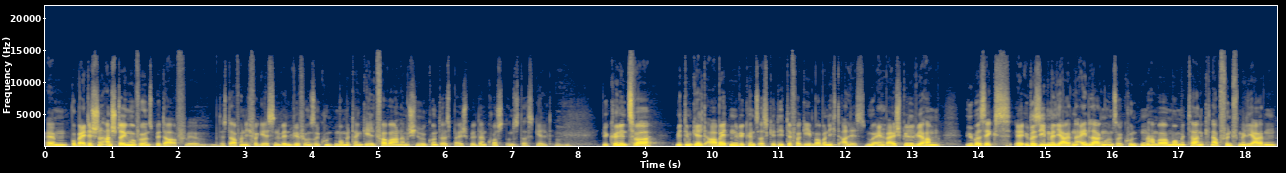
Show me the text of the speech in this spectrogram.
Ähm, wobei das schon Anstrengungen für uns bedarf. Äh, das darf man nicht vergessen, wenn wir für unsere Kunden momentan Geld verwahren, am Girokonto als Beispiel, dann kostet uns das Geld. Mhm. Wir können zwar mit dem Geld arbeiten, wir können es als Kredite vergeben, aber nicht alles. Nur ein ja. Beispiel, wir haben über, sechs, äh, über sieben Milliarden Einlagen unserer Kunden, haben aber momentan knapp fünf Milliarden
